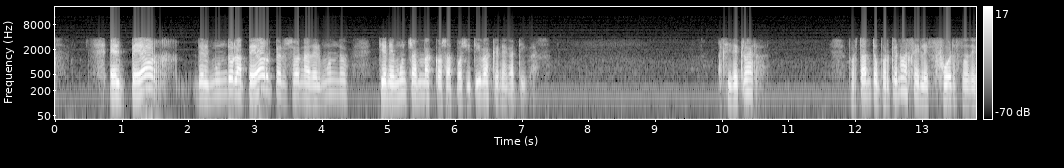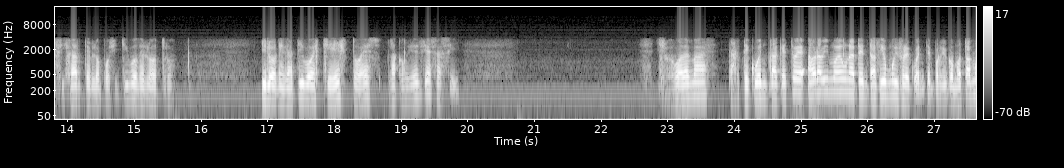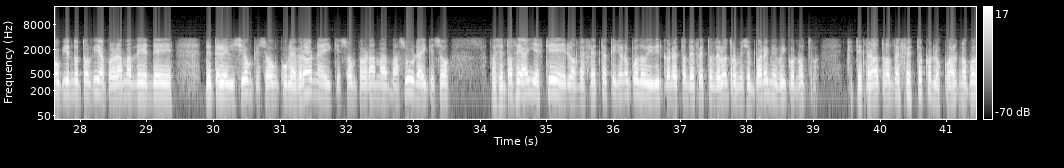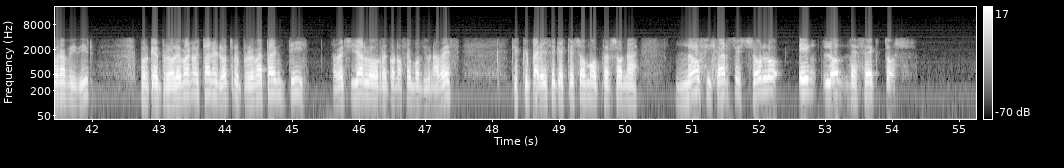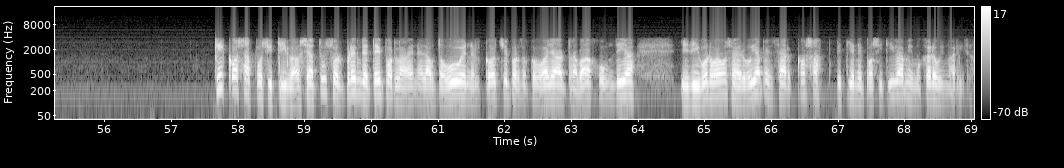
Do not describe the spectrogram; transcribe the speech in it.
El peor del mundo, la peor persona del mundo, tiene muchas más cosas positivas que negativas. Así de claro. Por tanto, ¿por qué no hace el esfuerzo de fijarte en lo positivo del otro? Y lo negativo es que esto es, la convivencia es así. Y luego además darte cuenta que esto es, ahora mismo es una tentación muy frecuente, porque como estamos viendo todos los días programas de, de, televisión que son culebrones y que son programas basura y que son, pues entonces ahí es que los defectos que yo no puedo vivir con estos defectos del otro, me separo y me voy con otro, que tendrá otros defectos con los cuales no podrás vivir, porque el problema no está en el otro, el problema está en ti, a ver si ya lo reconocemos de una vez, que es que parece que es que somos personas. No fijarse solo en los defectos. ¿Qué cosas positivas? O sea, tú sorpréndete por la, en el autobús, en el coche, por donde vaya al trabajo un día y di, bueno, vamos a ver, voy a pensar cosas que tiene positiva mi mujer o mi marido.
